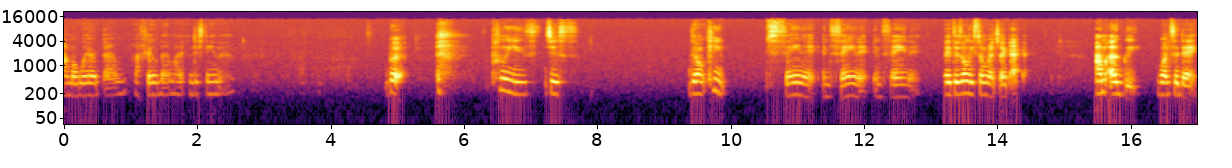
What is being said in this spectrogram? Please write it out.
I'm aware of them. I feel them. I understand them. But please just don't keep saying it and saying it and saying it. Like there's only so much like I I'm ugly once a day.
